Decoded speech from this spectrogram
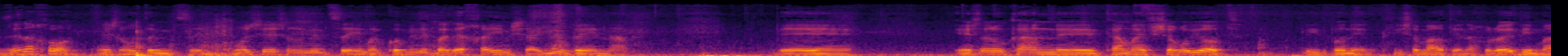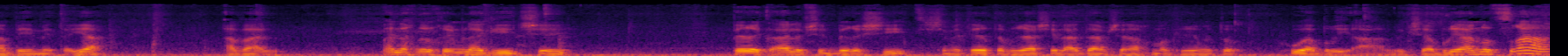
זה נכון, יש לנו את הממצאים, כמו שיש לנו ממצאים על כל מיני בעלי חיים שהיו ואינם. ויש לנו כאן אה, כמה אפשרויות להתבונן. כפי שאמרתי, אנחנו לא יודעים מה באמת היה, אבל אנחנו יכולים להגיד שפרק א' של בראשית, שמתאר את הבריאה של האדם שאנחנו מכירים אותו, הוא הבריאה, וכשהבריאה נוצרה,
